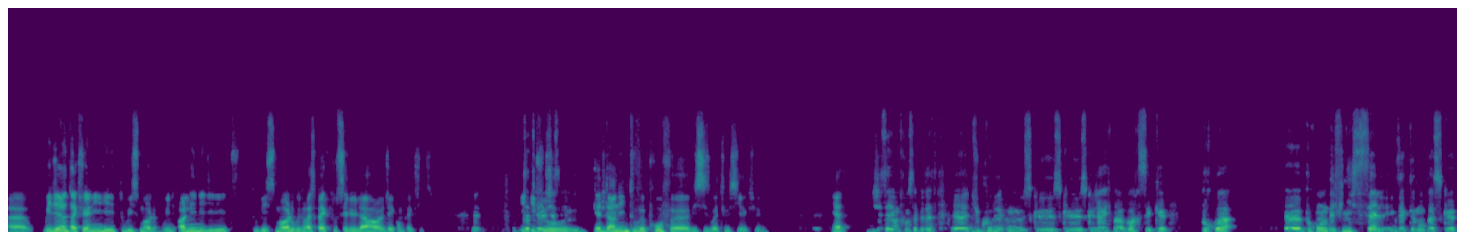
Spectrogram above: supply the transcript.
Uh, we didn't actually need it to be small. We only needed it to be small with respect to cellular uh, J complexes if you get down into the proof, uh, this is what you see actually. Yeah? J'essaye en français peut-être. Euh, du coup, le, ce que, ce que, ce que j'arrive pas à voir, c'est que pourquoi, euh, pourquoi on définit celle exactement? Parce que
